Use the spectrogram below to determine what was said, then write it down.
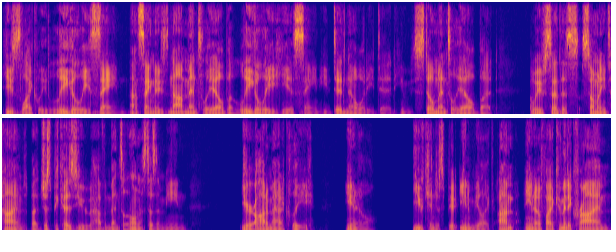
he's likely legally sane. Not saying that he's not mentally ill, but legally he is sane. He did know what he did. He was still mentally ill, but we've said this so many times, but just because you have a mental illness doesn't mean you're automatically, you know, you can just be you know be like, I'm, you know, if I commit a crime,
